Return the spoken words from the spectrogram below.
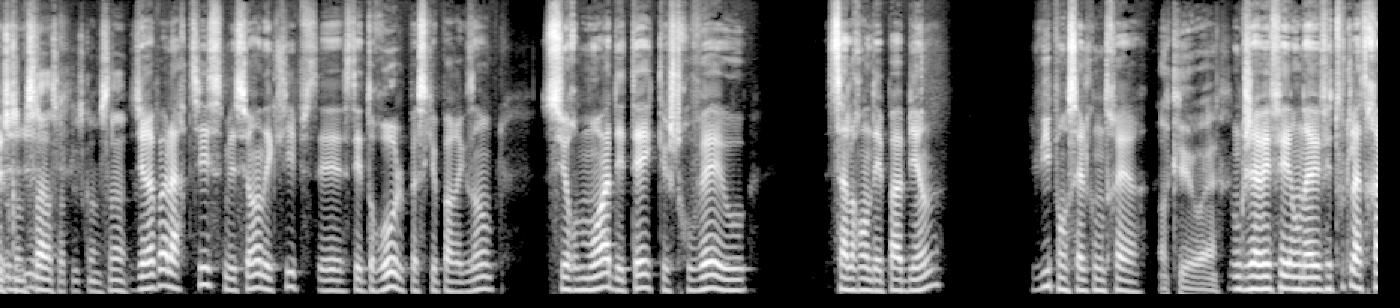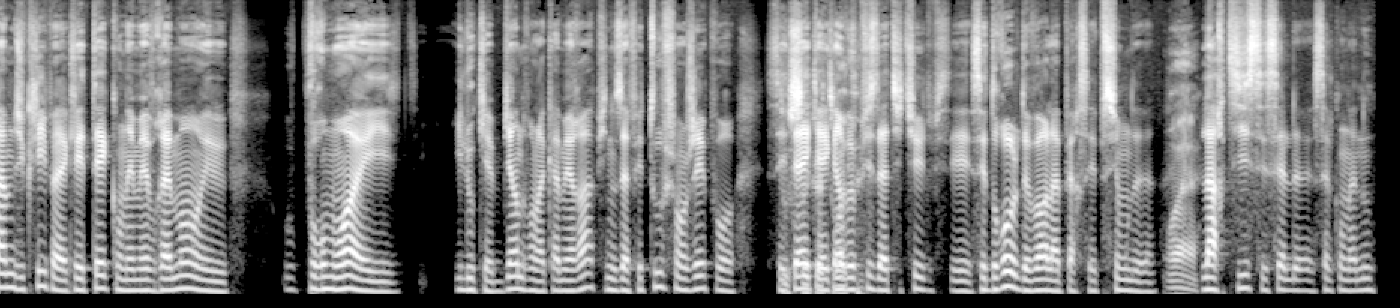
plus comme ça, sois plus comme ça. je dirais pas l'artiste, mais sur un des clips, c'était drôle parce que par exemple, sur moi, des takes que je trouvais où ça le rendait pas bien, lui pensait le contraire. OK, ouais. Donc j'avais fait, on avait fait toute la trame du clip avec les takes qu'on aimait vraiment et où pour moi il, il lookait bien devant la caméra, puis il nous a fait tout changer pour ces Tout takes avec un peu plus d'attitude. C'est drôle de voir la perception de Ouais. l'artiste et celle, de- celle qu'on a nous.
